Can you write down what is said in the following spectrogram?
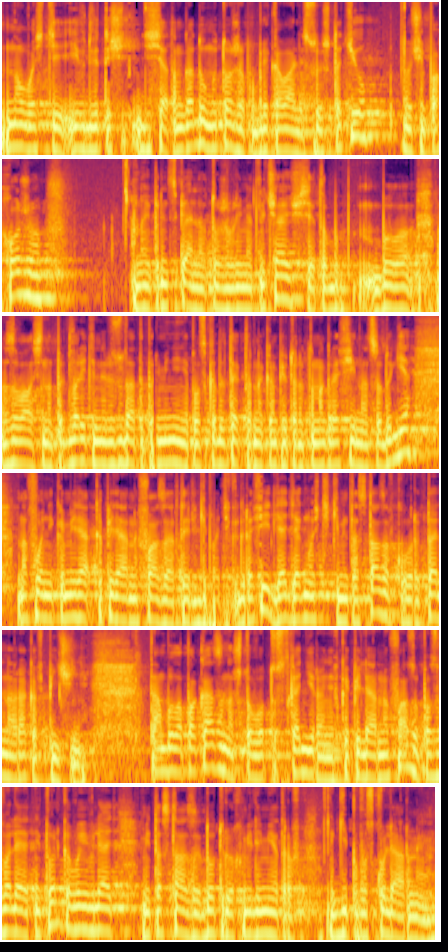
новости, и в 2010 году мы тоже опубликовали свою статью, очень похожую, но и принципиально в то же время отличающийся. Это было, называлось на предварительные результаты применения плоскодетекторной компьютерной томографии на ЦДУГе на фоне капиллярной фазы артерии гепатикографии для диагностики метастазов колоректального рака в печени. Там было показано, что вот сканирование в капиллярную фазу позволяет не только выявлять метастазы до 3 мм гиповаскулярные,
